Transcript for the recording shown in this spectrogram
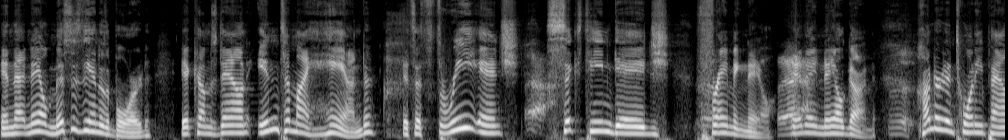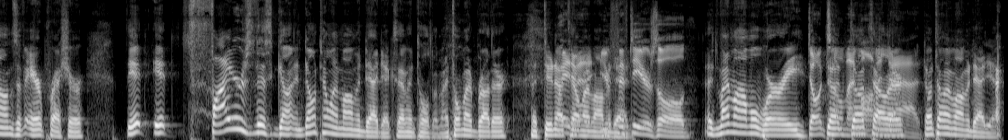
and that nail misses the end of the board. It comes down into my hand. It's a three inch, 16 gauge framing nail in a nail gun. 120 pounds of air pressure. It it fires this gun, and don't tell my mom and dad yet because I haven't told them. I told my brother, but do not Wait a tell my minute, mom You're and dad. 50 years old. My mom will worry. Don't tell my don't mom tell and her. dad. Don't tell my mom and dad yet.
